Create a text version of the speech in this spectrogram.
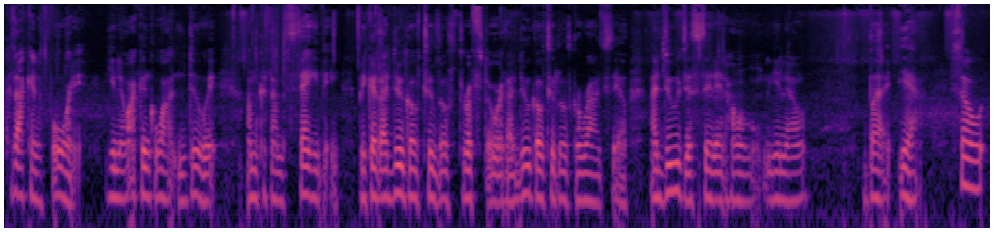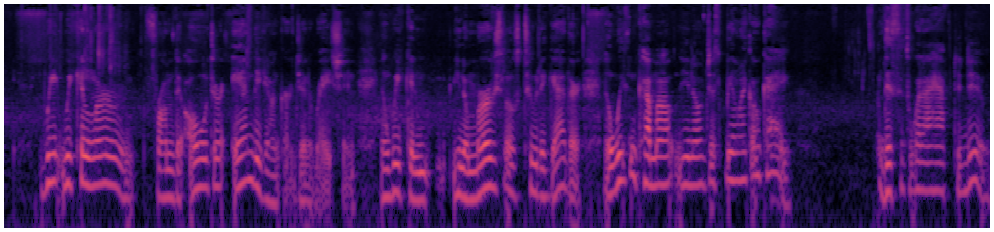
because I can afford it. You know, I can go out and do it because um, I'm saving. Because I do go to those thrift stores, I do go to those garage sales, I do just sit at home, you know. But yeah, so we, we can learn from the older and the younger generation and we can you know merge those two together and we can come out you know just being like okay this is what i have to do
